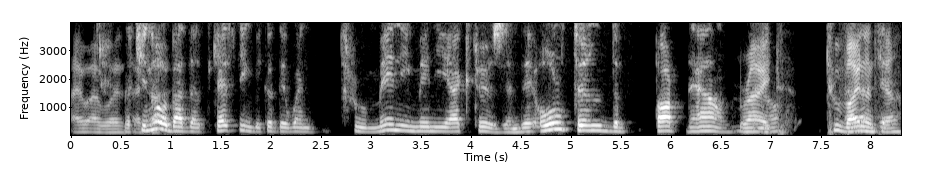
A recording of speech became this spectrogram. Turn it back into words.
I, I was. But I you know about that casting because they went through many, many actors and they all turned the part down. you right? know. Too violent, yeah. yeah.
